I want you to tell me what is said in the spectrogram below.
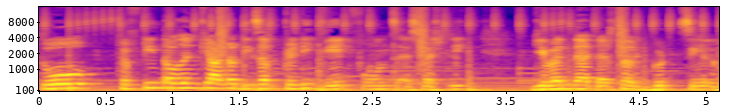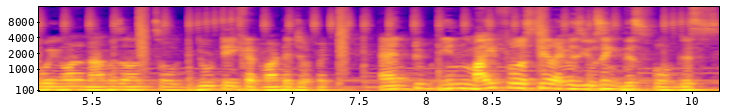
So 15,000 k under these are pretty great phones especially given that there's a good sale going on on Amazon so do take advantage of it. And to, in my first year I was using this phone this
